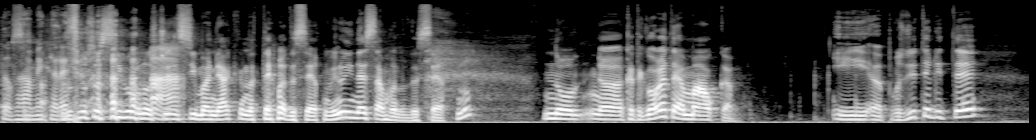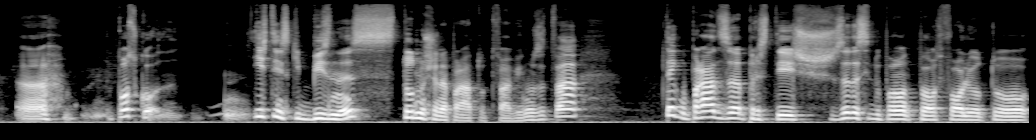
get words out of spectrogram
Това ми харесва. Абсолютно със сигурност, че си маняк на тема десертно вино и не само на десертно. Но а, категорията е малка. И а, производителите а, по-скоро истински бизнес трудно ще направят от това вино. Затова те го правят за престиж, за да си допълнят портфолиото,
